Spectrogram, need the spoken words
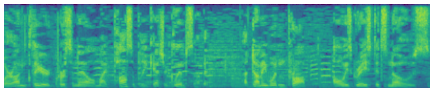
where uncleared personnel might possibly catch a glimpse of it, a dummy wooden prop always graced its nose.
